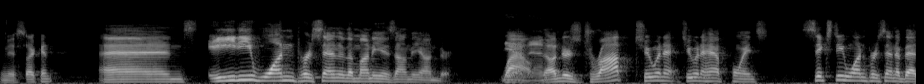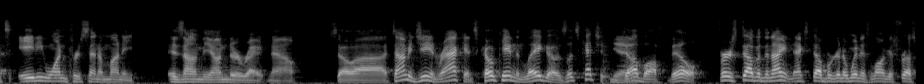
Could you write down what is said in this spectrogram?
Give me a second. And 81% of the money is on the under. Wow. man. the unders dropped two and a, two and a half points. 61% of bets, 81% of money is on the under right now. So uh, Tommy G and rackets, cocaine and Legos. Let's catch a Yeah. dub off Bill. First dub of the night. Next dub we're gonna win as long as for us,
